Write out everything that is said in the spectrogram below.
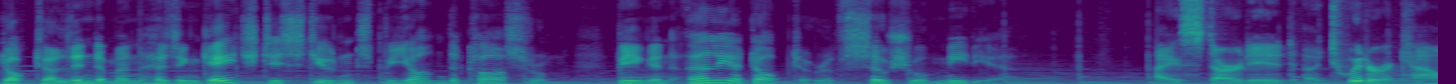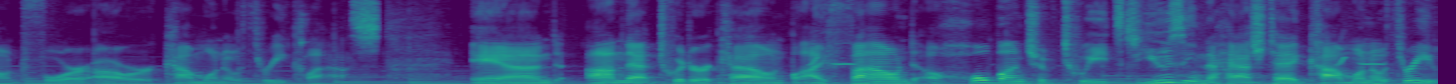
Dr. Lindemann has engaged his students beyond the classroom, being an early adopter of social media. I started a Twitter account for our COM 103 class. And on that Twitter account, I found a whole bunch of tweets using the hashtag COM103.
